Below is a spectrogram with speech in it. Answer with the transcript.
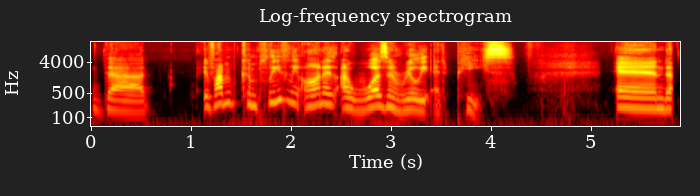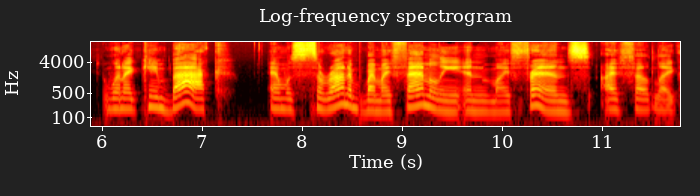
that, if I'm completely honest, I wasn't really at peace. And when I came back and was surrounded by my family and my friends, I felt like,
